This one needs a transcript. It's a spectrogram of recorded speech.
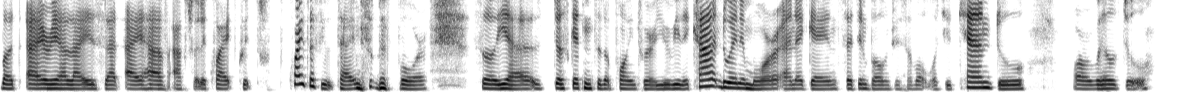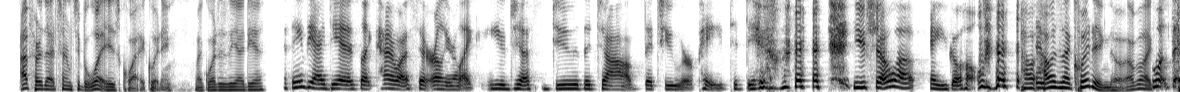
but I realize that I have actually quiet quit quite a few times before. So, yeah, just getting to the point where you really can't do anymore. And again, setting boundaries about what you can do or will do. I've heard that term too, but what is quiet quitting? Like, what is the idea? I think the idea is like kind of what I said earlier, like you just do the job that you were paid to do. you show up and you go home. how, how is that quitting though? I'm like, well, th-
